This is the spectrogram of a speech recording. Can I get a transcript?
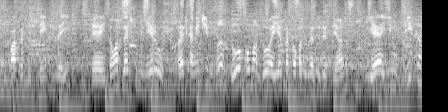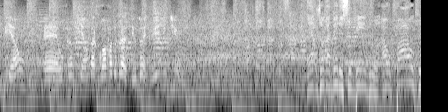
com quatro assistentes aí. É, então o Atlético Mineiro praticamente mandou, comandou aí essa Copa do Brasil desse ano e é aí o bicampeão, é, o campeão da Copa do Brasil 2021. É, os jogadores subindo ao palco,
